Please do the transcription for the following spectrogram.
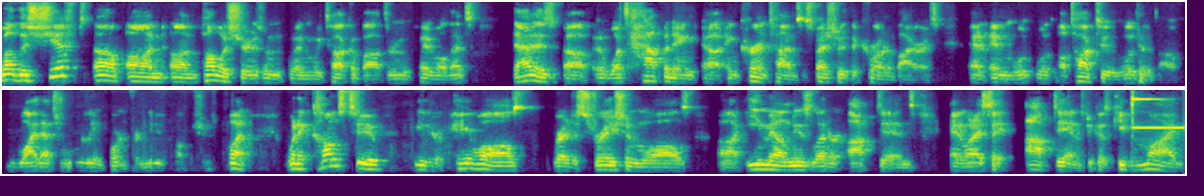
Well, the shift uh, on on publishers when when we talk about the remove paywall, that's that is uh, what's happening uh, in current times, especially the coronavirus. And, and we'll, we'll, I'll talk to you a little bit about why that's really important for news publishers. But when it comes to either paywalls, registration walls, uh, email newsletter opt-ins, and when I say opt-ins, because keep in mind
